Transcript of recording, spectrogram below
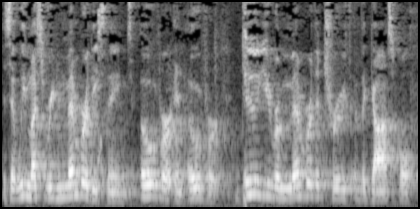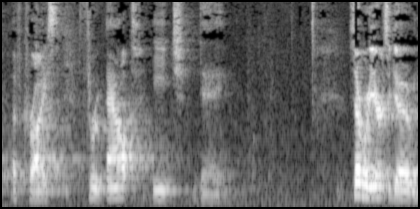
is that we must remember these things over and over. Do you remember the truth of the gospel of Christ throughout each day? Several years ago,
